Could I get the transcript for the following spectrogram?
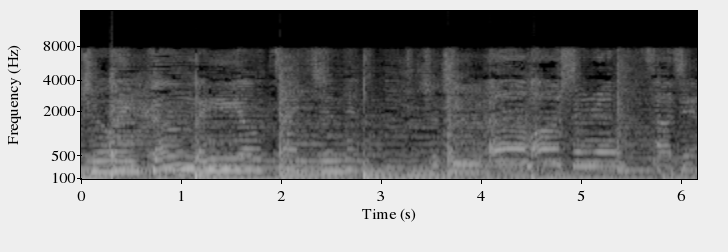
却为何没有再见面却只和陌生人擦肩。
